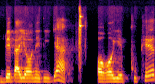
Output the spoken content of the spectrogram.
به بیان دیگر آقای پوپر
